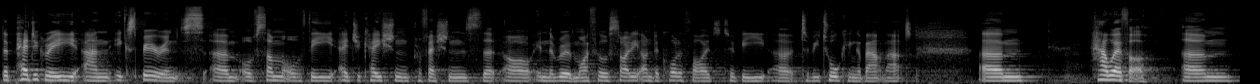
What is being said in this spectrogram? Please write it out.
the pedigree and experience um, of some of the education professions that are in the room, I feel slightly underqualified to be uh, to be talking about that. Um, however, um,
